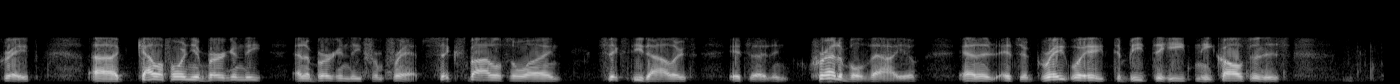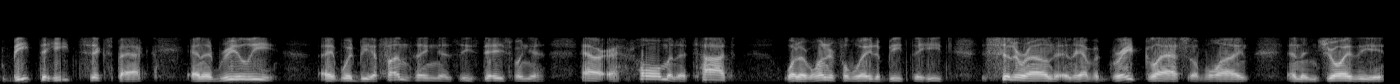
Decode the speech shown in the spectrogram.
grape, uh, California Burgundy, and a Burgundy from France. Six bottles of wine, sixty dollars. It's an incredible value, and it, it's a great way to beat the heat. And he calls it his beat the heat six pack, and it really it would be a fun thing as these days when you are at home and it's hot. What a wonderful way to beat the heat. Sit around and have a great glass of wine and enjoy the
